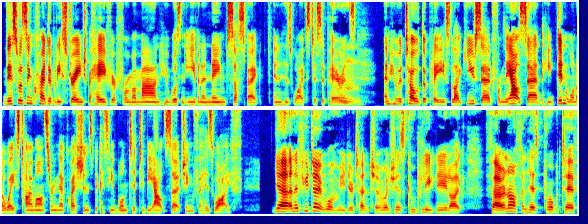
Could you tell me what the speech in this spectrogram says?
This was incredibly strange behaviour from a man who wasn't even a named suspect in his wife's disappearance, Mm. and who had told the police, like you said from the outset, that he didn't want to waste time answering their questions because he wanted to be out searching for his wife. Yeah, and if you don't want media attention, which is completely like fair enough and his prerogative,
